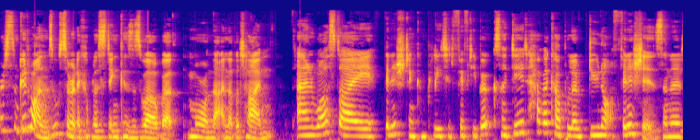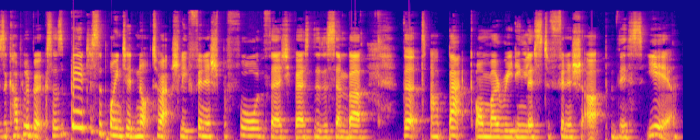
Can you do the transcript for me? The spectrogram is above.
read some good ones. Also read a couple of stinkers as well, but more on that another time. And whilst I finished and completed 50 books, I did have a couple of do not finishes. And there's a couple of books I was a bit disappointed not to actually finish before the 31st of December that are back on my reading list to finish up this year.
